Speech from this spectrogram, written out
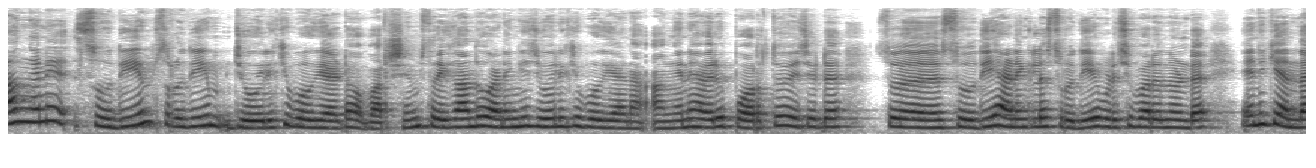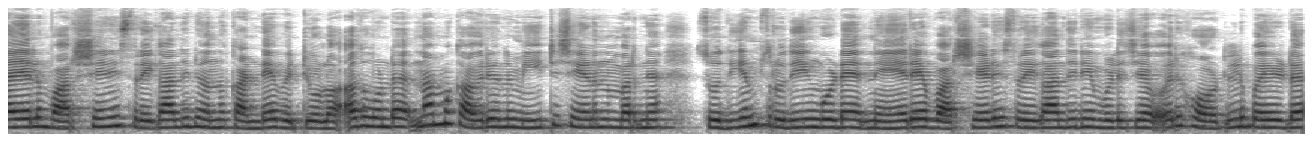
അങ്ങനെ ശ്രുതിയും ശ്രുതിയും ജോലിക്ക് പോവുക കേട്ടോ. വർഷയും ശ്രീകാന്തും ആണെങ്കിൽ ജോലിക്ക് പോവുകയാണ് അങ്ങനെ അവർ പുറത്ത് വെച്ചിട്ട് ശ്രു- ശ്രുതിയാണെങ്കിൽ ശ്രുതിയെ വിളിച്ച് പറയുന്നുണ്ട് എനിക്ക് എന്തായാലും വർഷേനെയും ശ്രീകാന്തിനെ ഒന്ന് കണ്ടേ പറ്റുള്ളൂ. അതുകൊണ്ട് നമുക്ക് അവരെ ഒന്ന് മീറ്റ് ചെയ്യണമെന്ന് പറഞ്ഞ് ശ്രുതിയും ശ്രുതിയും കൂടെ നേരെ വർഷയുടെയും ശ്രീകാന്തിനെയും വിളിച്ച് ഒരു ഹോട്ടലിൽ പോയിട്ട്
